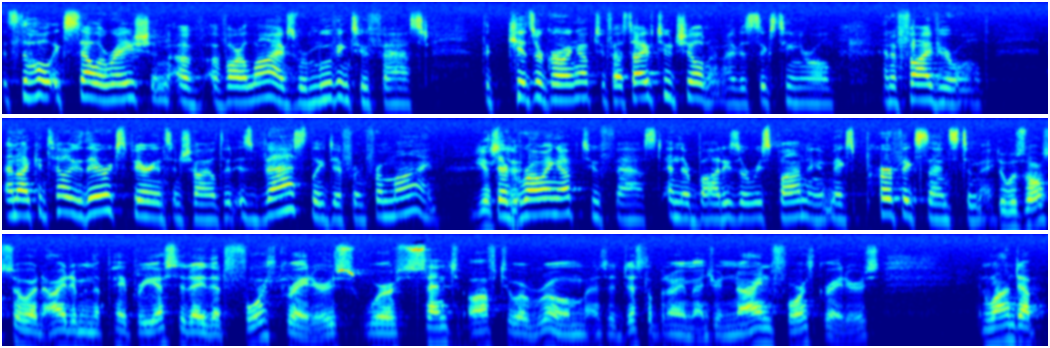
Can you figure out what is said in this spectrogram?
It's the whole acceleration of, of our lives. We're moving too fast. The kids are growing up too fast. I have two children. I have a 16 year old and a five year old. And I can tell you their experience in childhood is vastly different from mine. Yes, They're the- growing up too fast and their bodies are responding. It makes perfect sense to me. There was also an item in the paper yesterday that fourth graders were sent off to a room as a disciplinary measure, nine fourth graders, and wound up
